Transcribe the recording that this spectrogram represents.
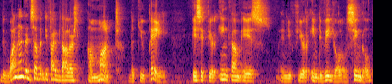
the $175 a month that you pay is if your income is, and if you're individual or single,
